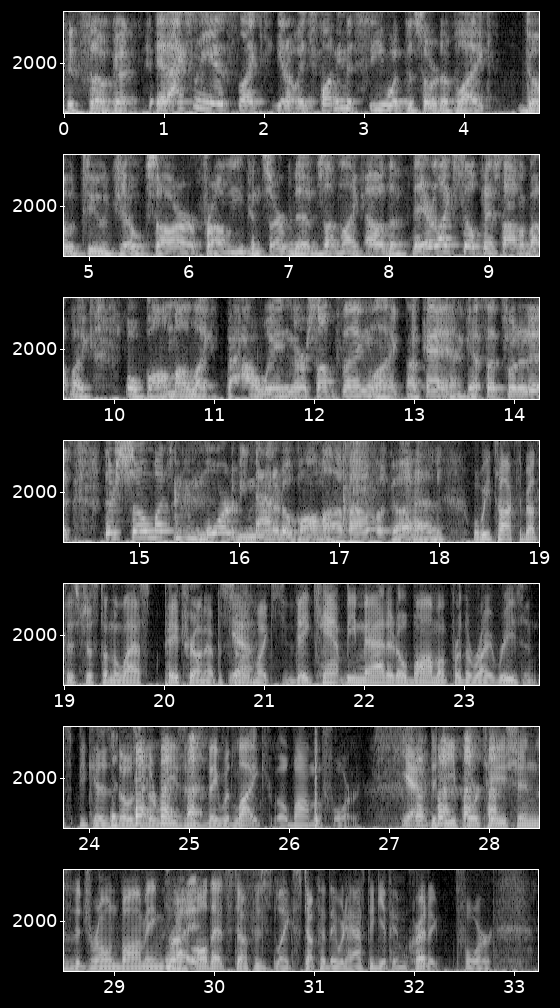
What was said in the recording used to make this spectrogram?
It's so good. It actually is like, you know, it's funny to see what the sort of like go to jokes are from conservatives. I'm like, oh, the they're like still pissed off about like Obama like bowing or something. Like, okay, I guess that's what it is. There's so much more to be mad at Obama about, but go ahead. Well, we talked about this just on the last Patreon episode. Yeah. Like, they can't be mad at Obama for the right reasons because those are the reasons they would like Obama for. Yeah. The deportations, the drone bombings, like, all that stuff is like stuff that they would have to give him credit for.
